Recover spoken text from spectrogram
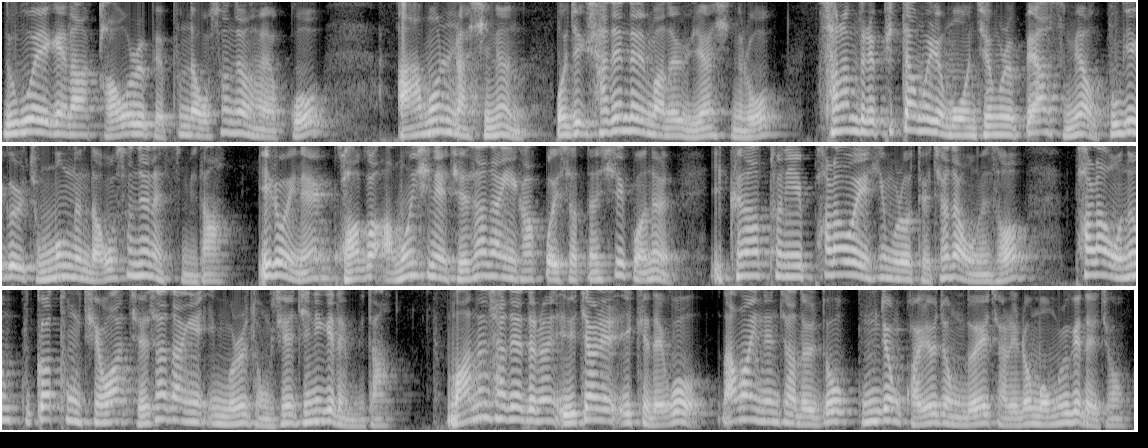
누구에게나 가호를 베푼다고 선전하였고 아몬 라 신은 오직 사제들만을 위한 신으로 사람들의 피땀 흘려 모은 재물을 빼앗으며 국익을 좀먹는다고 선전했습니다. 이로 인해 과거 아몬 신의 제사장이 갖고 있었던 실권을 이크나톤이 파라오의 힘으로 되찾아오면서 파라오는 국가 통치와 제사장의 임무를 동시에 지니게 됩니다. 많은 사제들은 일자리를 잃게 되고 남아있는 자들도 궁정 관료 정도의 자리로 머물게 되죠.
